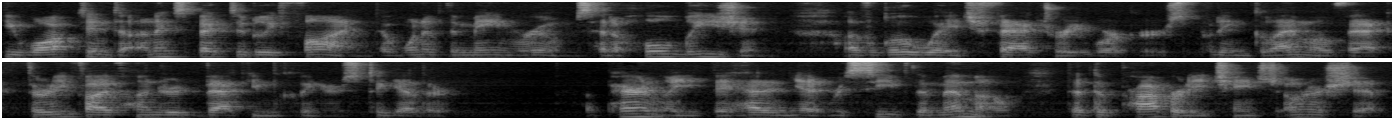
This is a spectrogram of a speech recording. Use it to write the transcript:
he walked in to unexpectedly find that one of the main rooms had a whole legion of low wage factory workers putting Glamovac 3500 vacuum cleaners together. Apparently, they hadn't yet received the memo that the property changed ownership.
